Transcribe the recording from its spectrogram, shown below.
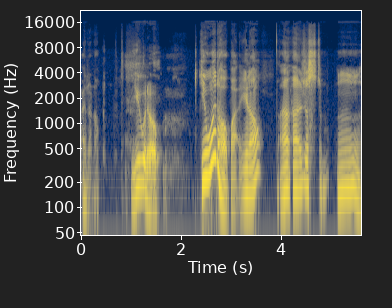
I don't know. You would hope. You would hope, uh, you know. I, I just mm.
